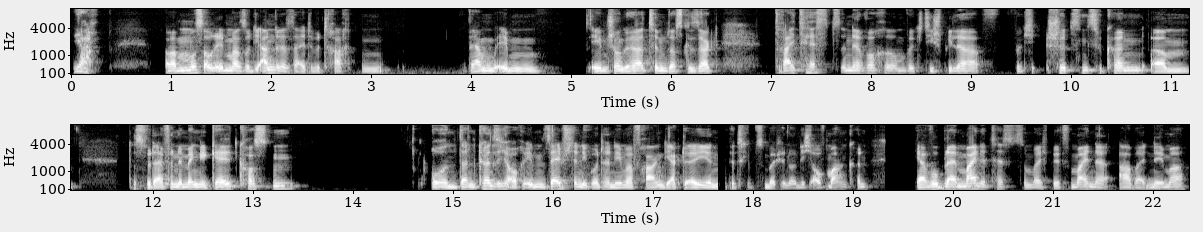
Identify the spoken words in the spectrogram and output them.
ja, aber man muss auch eben mal so die andere Seite betrachten. Wir haben eben, eben schon gehört, Tim, du hast gesagt, drei Tests in der Woche, um wirklich die Spieler wirklich schützen zu können. Ähm, das wird einfach eine Menge Geld kosten. Und dann können sich auch eben selbstständige Unternehmer fragen, die aktuell ihren Betrieb zum Beispiel noch nicht aufmachen können. Ja, wo bleiben meine Tests zum Beispiel für meine Arbeitnehmer?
